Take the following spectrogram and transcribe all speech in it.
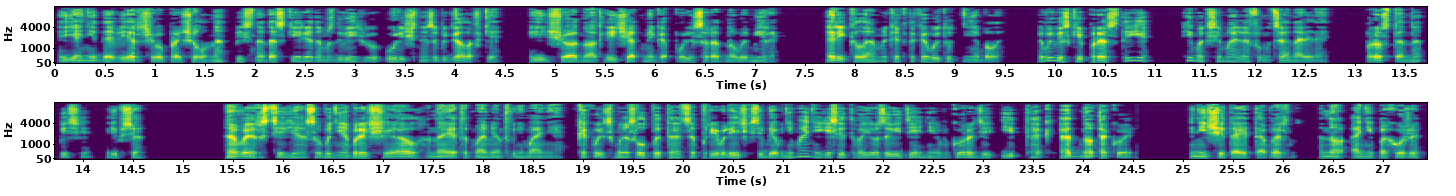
Я недоверчиво прочел надпись на доске рядом с дверью уличной забегаловки. И еще одно отличие от мегаполиса родного мира. Рекламы как таковой тут не было. Вывески простые и максимально функциональные. Просто надписи и все. В Эрсте я особо не обращал на этот момент внимания. Какой смысл пытаться привлечь к себе внимание, если твое заведение в городе и так одно такое? Не считая таверн, но они, похоже,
